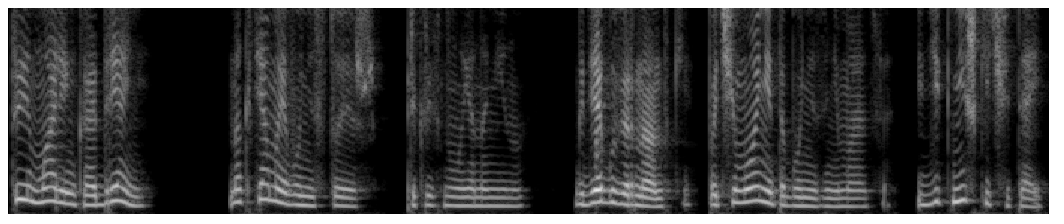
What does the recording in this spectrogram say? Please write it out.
Ты маленькая дрянь. Ногтя моего не стоишь», – прикрикнула я на Нину. Где гувернантки? Почему они тобой не занимаются? Иди книжки читай.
